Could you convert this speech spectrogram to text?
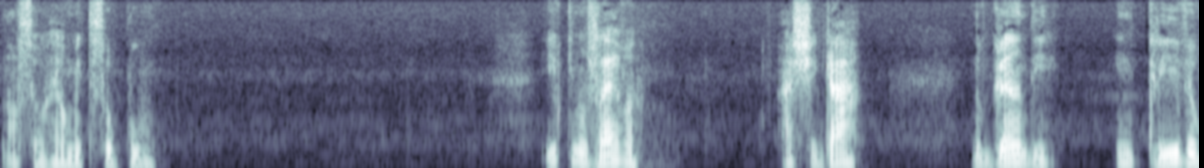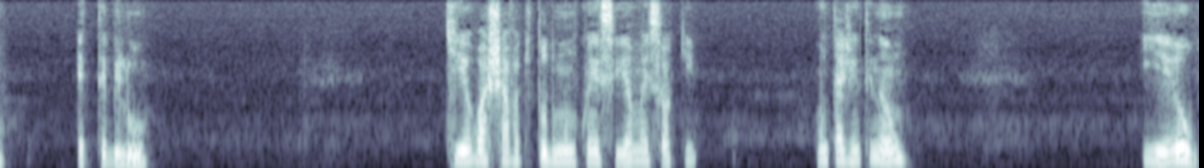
Nossa, eu realmente sou burro. E o que nos leva a chegar no grande incrível Etebilu, que eu achava que todo mundo conhecia, mas só que muita gente não. E eu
